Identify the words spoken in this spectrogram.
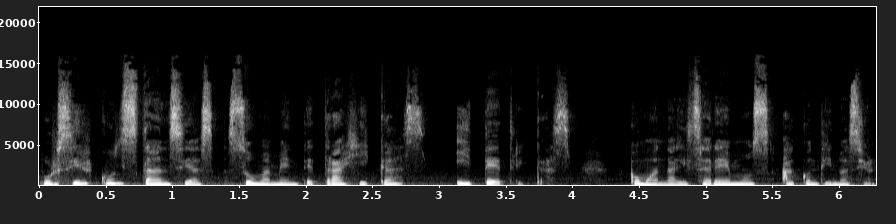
por circunstancias sumamente trágicas y tétricas, como analizaremos a continuación.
